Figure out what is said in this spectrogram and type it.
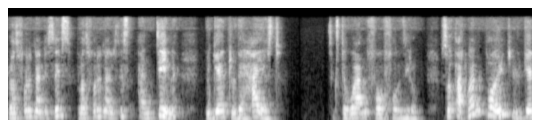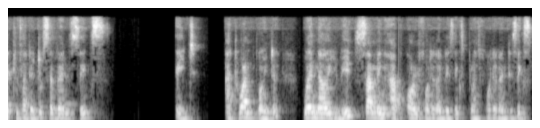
plus 4096, plus 4096, until you get to the highest, 61440. So at one point, you'll get to 32768 at one point, when now you'll be summing up all 4096 plus 4096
